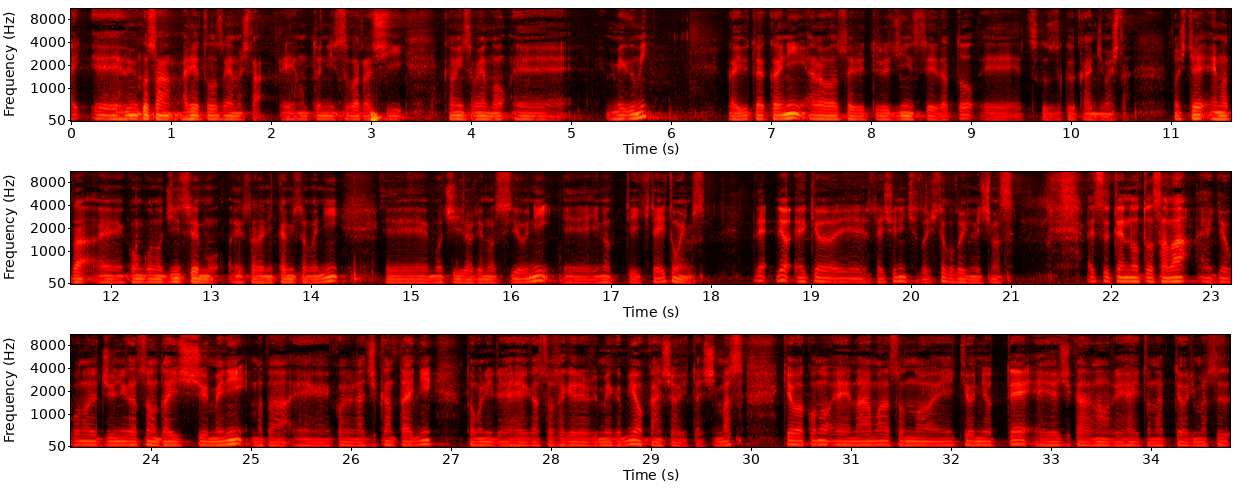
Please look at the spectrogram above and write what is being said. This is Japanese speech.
はい、えー、文子さんありがとうございました、えー、本当に素晴らしい神様の、えー、恵みが豊かに表されている人生だと、えー、つくづく感じました。そしてまた、え、今後の人生も、え、さらに神様に、え、用いられますように、え、祈っていきたいと思います。ででは、え、今日、え、最初にちょっと一言お祈りします。愛する天皇お父様、今日この12月の第1週目に、また、えー、このような時間帯に共に礼拝が捧げられる恵みを感謝をいたします。今日はこの、えー、ナーマラソンの影響によって、えー、4時からの礼拝となっております。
